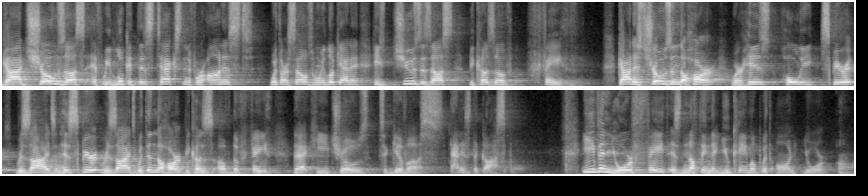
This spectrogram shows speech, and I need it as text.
God chose us, if we look at this text and if we're honest with ourselves when we look at it, He chooses us because of faith. God has chosen the heart where His Holy Spirit resides, and His Spirit resides within the heart because of the faith that He chose to give us. That is the gospel. Even your faith is nothing that you came up with on your own.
